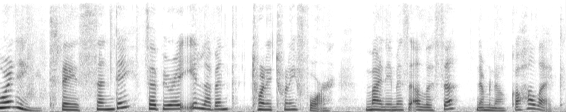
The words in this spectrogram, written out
morning. Today is Sunday, February 11th, 2024. My name is Alyssa, I'm an alcoholic.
